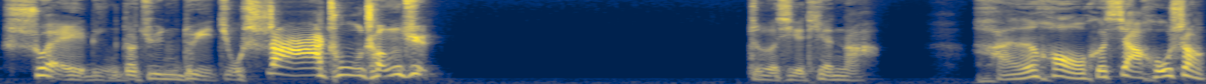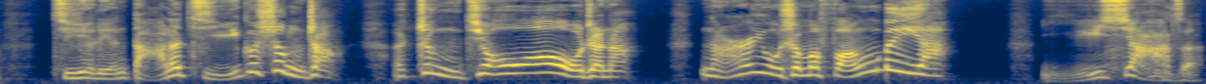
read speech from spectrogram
率领着军队就杀出城去。这些天呐，韩浩和夏侯尚接连打了几个胜仗，正骄傲着呢，哪有什么防备呀？一下子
